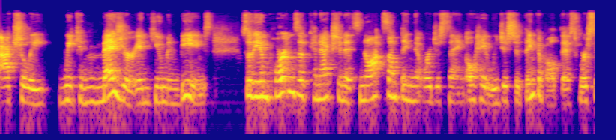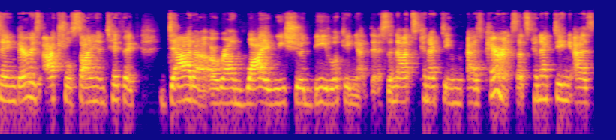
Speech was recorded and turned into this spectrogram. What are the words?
actually we can measure in human beings. So, the importance of connection, it's not something that we're just saying, oh, hey, we just should think about this. We're saying there is actual scientific data around why we should be looking at this. And that's connecting as parents, that's connecting as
